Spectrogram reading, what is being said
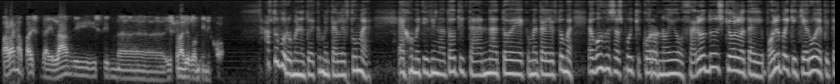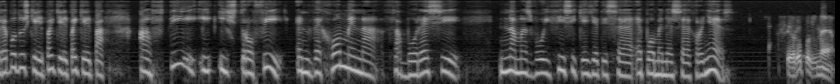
παρά να πάει στην Ταϊλάνδη ή, στην, ε, ή στον Άγιο Δομήνικο. Αυτό μπορούμε να το εκμεταλλευτούμε. Έχουμε τη δυνατότητα να το εκμεταλλευτούμε. Εγώ θα σας πω και κορονοϊό θέλοντος και όλα τα υπόλοιπα και καιρού επιτρέποντος κλπ. κλπ, κλπ. Αυτή η, η στροφή ενδεχόμενα θα μπορέσει να μας βοηθήσει και για τις ε, επόμενες ε, χρονιές; Θεωρώ πως ναι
